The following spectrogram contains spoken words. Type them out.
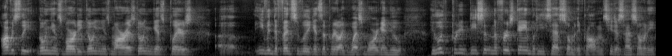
obviously, going against Vardy, going against Mahrez, going against players, uh, even defensively against a player like Wes Morgan, who he looked pretty decent in the first game, but he has so many problems. He just has so many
